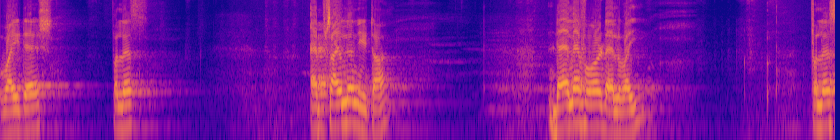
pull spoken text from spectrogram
y dash plus epsilon eta del f और del y plus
